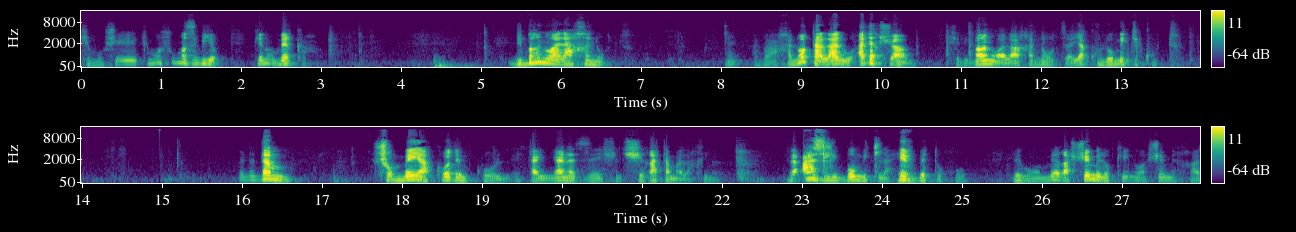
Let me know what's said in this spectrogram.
כמו, ש, כמו שהוא מסביר. כן אומר ככה. דיברנו על ההכנות. וההכנות הללו עד עכשיו כשדיברנו על ההכנות זה היה כולו מתיקות בן אדם שומע קודם כל את העניין הזה של שירת המלאכים ואז ליבו מתלהב בתוכו והוא אומר השם אלוקינו השם אחד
